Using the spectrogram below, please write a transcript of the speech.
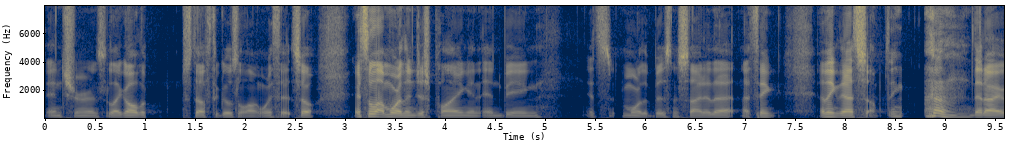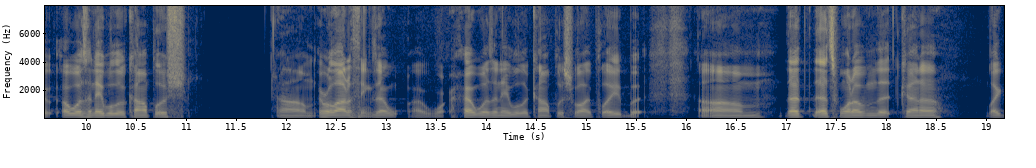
insurance, like all the stuff that goes along with it. So it's a lot more than just playing and, and being. It's more the business side of that. I think I think that's something that I, I wasn't able to accomplish. Um, there were a lot of things I, I, I wasn't able to accomplish while I played, but um, that that's one of them that kind of like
